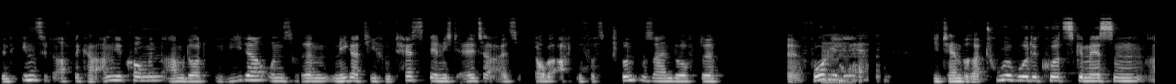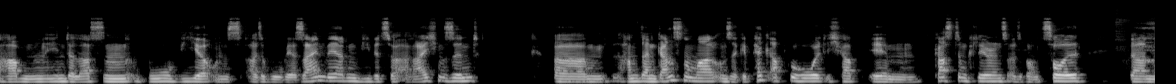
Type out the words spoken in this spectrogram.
Sind in Südafrika angekommen, haben dort wieder unseren negativen Test, der nicht älter als, ich glaube, 48 Stunden sein durfte, äh, vorgelegt. Mhm die Temperatur wurde kurz gemessen, haben hinterlassen, wo wir uns, also wo wir sein werden, wie wir zu erreichen sind. Ähm, haben dann ganz normal unser Gepäck abgeholt. Ich habe im Custom Clearance, also beim Zoll, dann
